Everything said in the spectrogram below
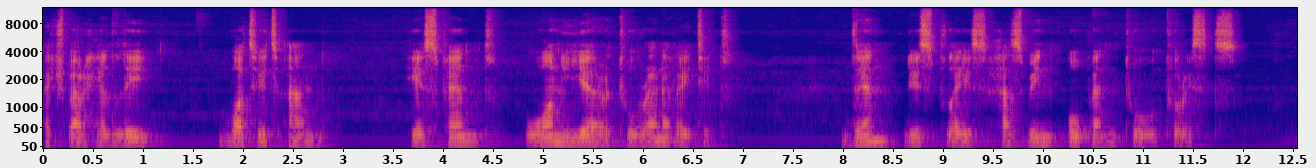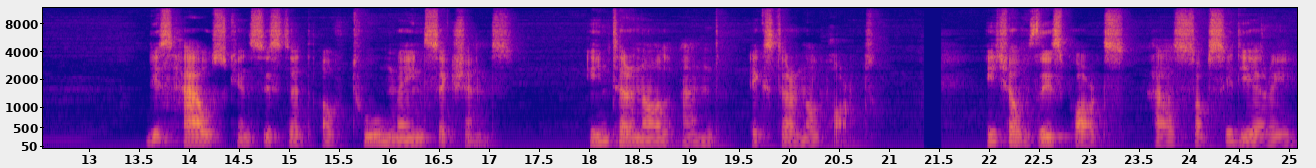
Akbar Hilli bought it and he spent one year to renovate it. Then this place has been open to tourists. This house consisted of two main sections, internal and external part. Each of these parts has subsidiary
